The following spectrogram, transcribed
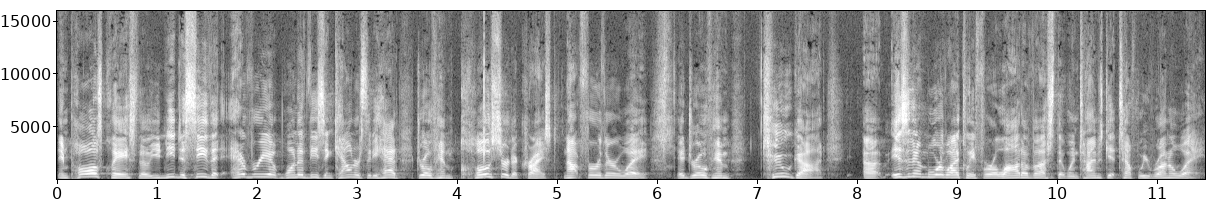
In Paul's case, though, you need to see that every one of these encounters that he had drove him closer to Christ, not further away. It drove him to God. Uh, isn't it more likely for a lot of us that when times get tough, we run away?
